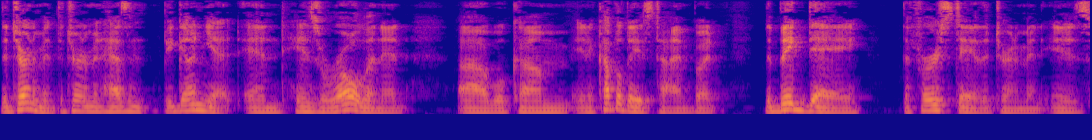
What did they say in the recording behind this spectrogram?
the tournament. The tournament hasn't begun yet, and his role in it uh, will come in a couple days' time. But the big day, the first day of the tournament, is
